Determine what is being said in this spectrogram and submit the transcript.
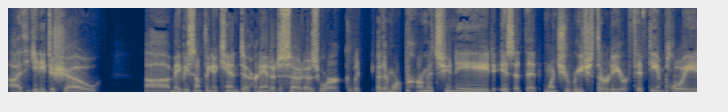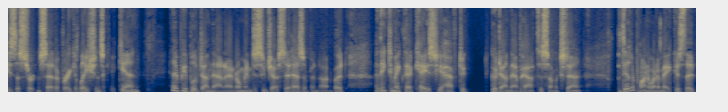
I think you need to show uh, maybe something akin to Hernando de Soto's work. Like, are there more permits you need? Is it that once you reach 30 or 50 employees, a certain set of regulations kick in? And there are people who've done that. I don't mean to suggest it hasn't been done, but I think to make that case, you have to go down that path to some extent. But the other point I want to make is that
